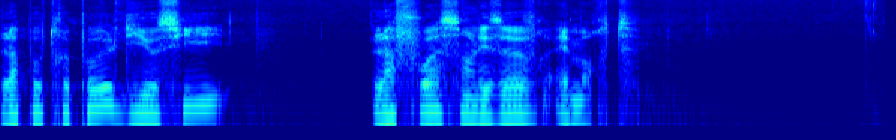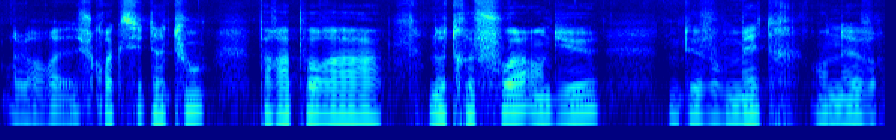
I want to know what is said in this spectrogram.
L'apôtre Paul dit aussi la foi sans les œuvres est morte. Alors euh, je crois que c'est un tout par rapport à notre foi en Dieu. Nous devons mettre en œuvre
